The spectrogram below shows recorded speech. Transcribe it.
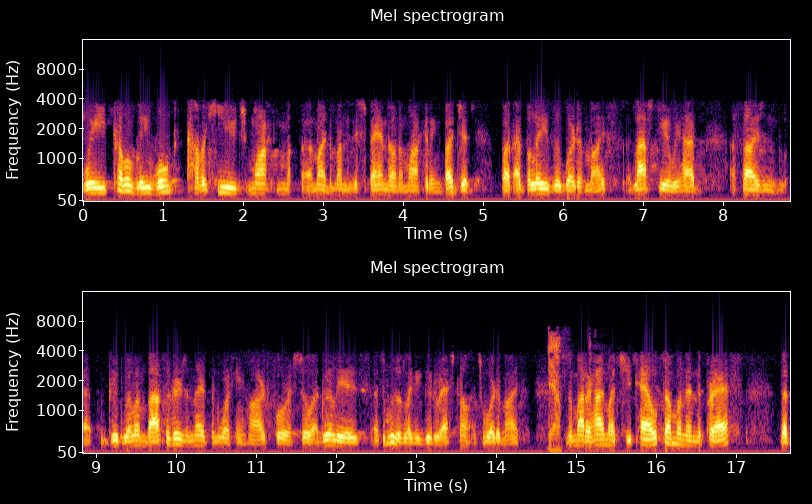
We probably won't have a huge mar- m- amount of money to spend on a marketing budget, but I believe the word of mouth. Last year we had a thousand uh, goodwill ambassadors, and they've been working hard for us. So it really is. I suppose it's like a good restaurant. It's word of mouth. Yeah. No matter how much you tell someone in the press that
